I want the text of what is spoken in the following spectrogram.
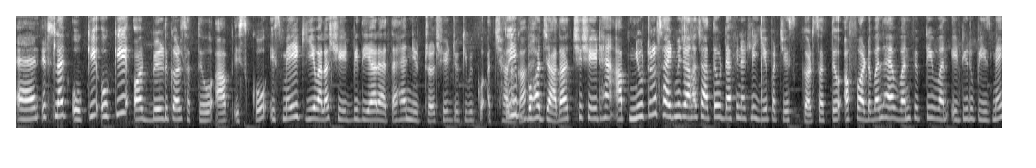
And it's like okay okay और बिल्ड कर सकते हो आप इसको। इसमें एक ये वाला शेड भी दिया रहता है न्यूट्रल शेड जो कि मेरे को अच्छा तो लगा। ये बहुत ज़्यादा अच्छे शेड हैं। आप न्यूट्रल साइड में जाना चाहते हो डेफिनेटली ये परचेज कर सकते हो। अफोर्डेबल है one fifty one eighty rupees में।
